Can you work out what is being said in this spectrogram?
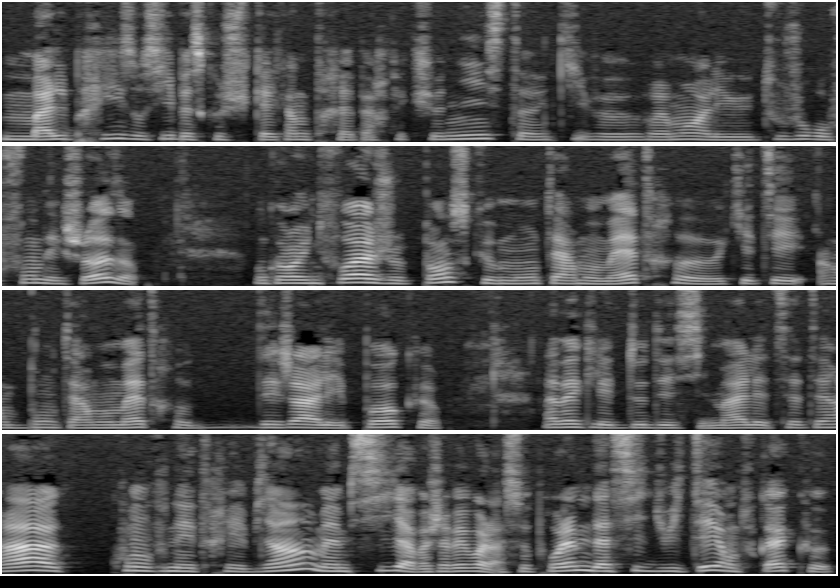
mal prise aussi parce que je suis quelqu'un de très perfectionniste qui veut vraiment aller toujours au fond des choses. Encore une fois, je pense que mon thermomètre, euh, qui était un bon thermomètre déjà à l'époque, avec les deux décimales, etc., convenait très bien, même si j'avais voilà ce problème d'assiduité, en tout cas que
